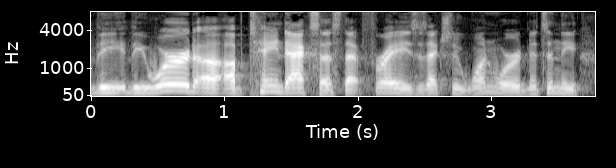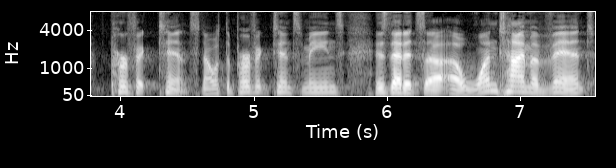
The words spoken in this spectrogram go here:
The, the word uh, obtained access, that phrase, is actually one word, and it's in the perfect tense. Now, what the perfect tense means is that it's a, a one time event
